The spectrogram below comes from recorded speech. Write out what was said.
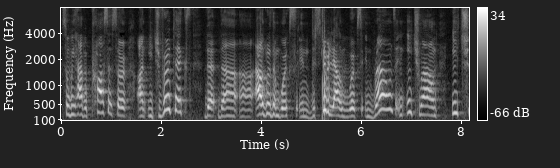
So we have a processor on each vertex. The, the uh, algorithm works in, distributed algorithm works in rounds. In each round, each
